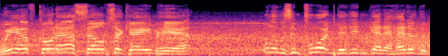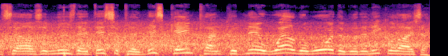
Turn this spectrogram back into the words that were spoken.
We have got ourselves a game here. Well, it was important they didn't get ahead of themselves and lose their discipline. This game plan could near well reward them with an equaliser.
